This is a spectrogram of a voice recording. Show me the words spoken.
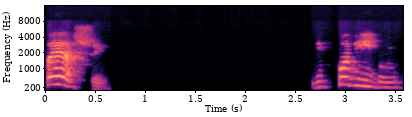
перший. Відповідні.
